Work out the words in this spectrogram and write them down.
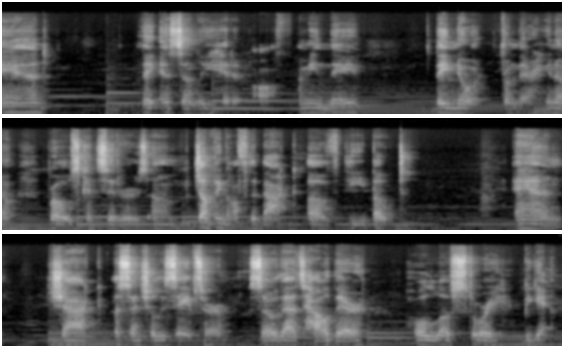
and they instantly hit it off. I mean, they they know it from there, you know. Rose considers um, jumping off the back of the boat. And Jack essentially saves her. So that's how their love story began.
